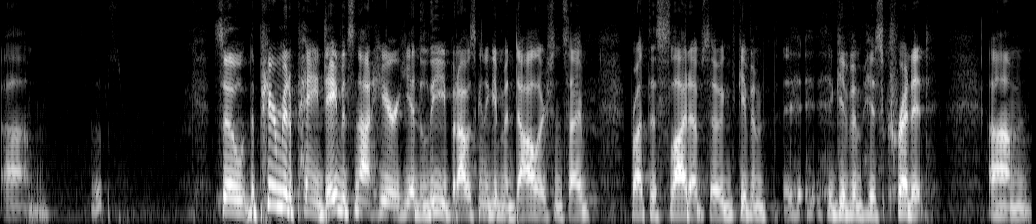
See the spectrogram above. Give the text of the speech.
Um, oops. So the Pyramid of Pain, David's not here, he had to leave, but I was going to give him a dollar since I brought this slide up, so give him, give him his credit. Um,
